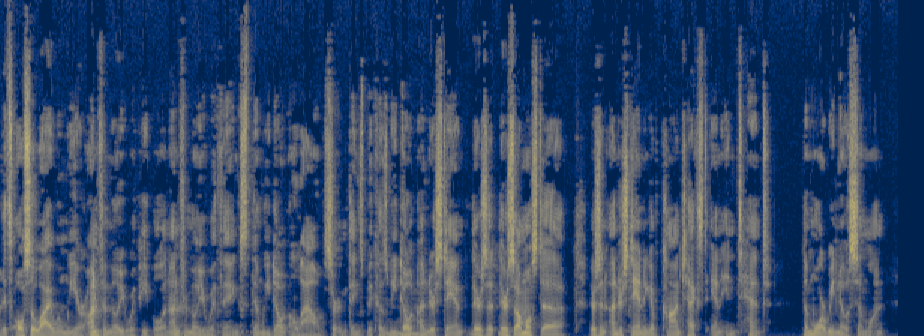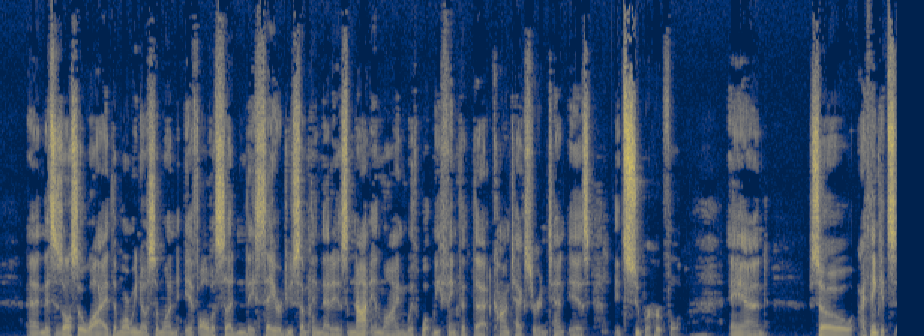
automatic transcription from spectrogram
it's also why when we are unfamiliar with people and unfamiliar with things, then we don't allow certain things because we don't mm. understand. There's a there's almost a there's an understanding of context and intent the more we know someone. And this is also why the more we know someone, if all of a sudden they say or do something that is not in line with what we think that that context or intent is, it's super hurtful. And so I think it's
